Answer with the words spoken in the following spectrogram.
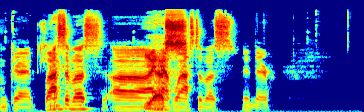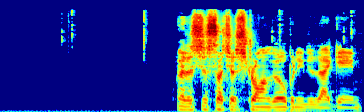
Okay, Last of Us. Uh, I have Last of Us in there. And it's just such a strong opening to that game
